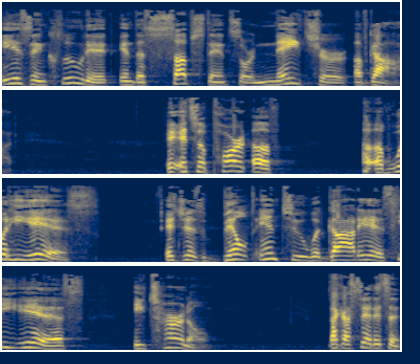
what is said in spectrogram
is included in the substance or nature of God. It's a part of, of what He is. It's just built into what God is. He is eternal. Like I said, it's a,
